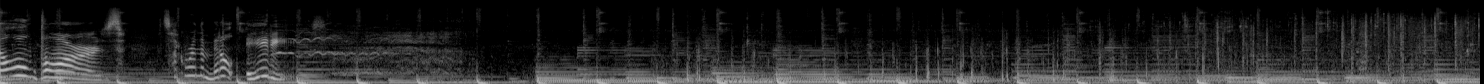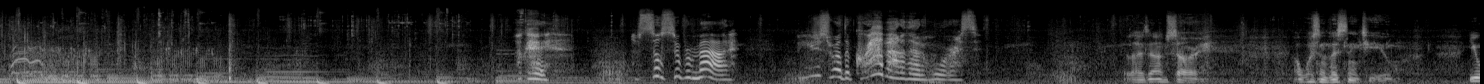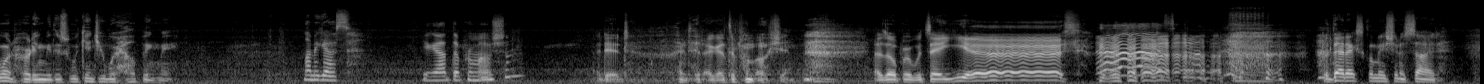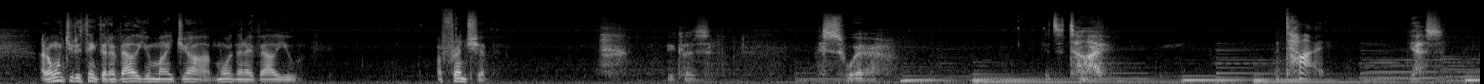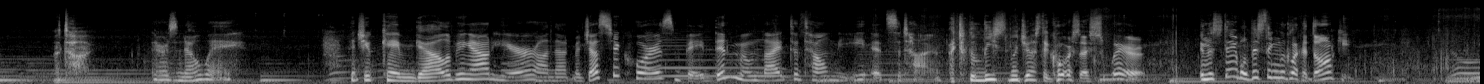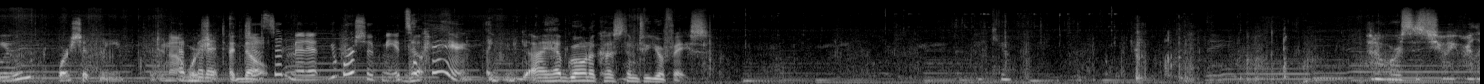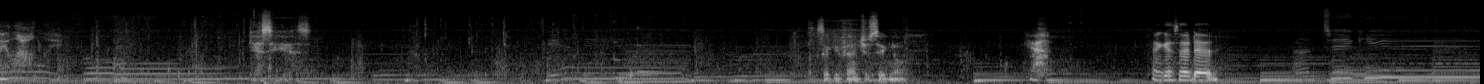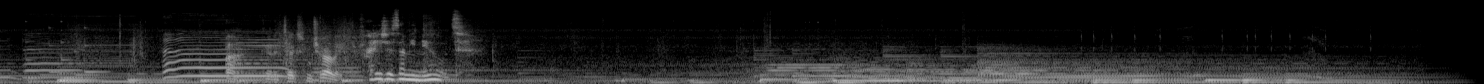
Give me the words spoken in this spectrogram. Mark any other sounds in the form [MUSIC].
no bars. It's like we're in the middle 80s. Okay, I'm still super mad. But you just rode the crap out of that horse. Eliza, I'm sorry. I wasn't listening to you. You weren't hurting me this weekend, you were helping me. Let me guess. You got the promotion? I did. I did. I got the promotion. As Oprah would say, yes! [LAUGHS] but that exclamation aside, I don't want you to think that I value my job more than I value a friendship. Because I swear, it's a tie. A tie. Yes, a tie. There's no way that you came galloping out here on that majestic horse bathed in moonlight to tell me it's a tie. I took the least majestic horse, I swear. In the stable, this thing looked like a donkey. You worship me. I do not admit worship. it. Uh, no. Just admit it. You worship me. It's No. okay. I, I have grown accustomed to your face. Thank you. That horse is chewing really loudly. Looks like you found your signal. Yeah. I guess I did. Ah, got a text from Charlie. Freddie just sent me nudes.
